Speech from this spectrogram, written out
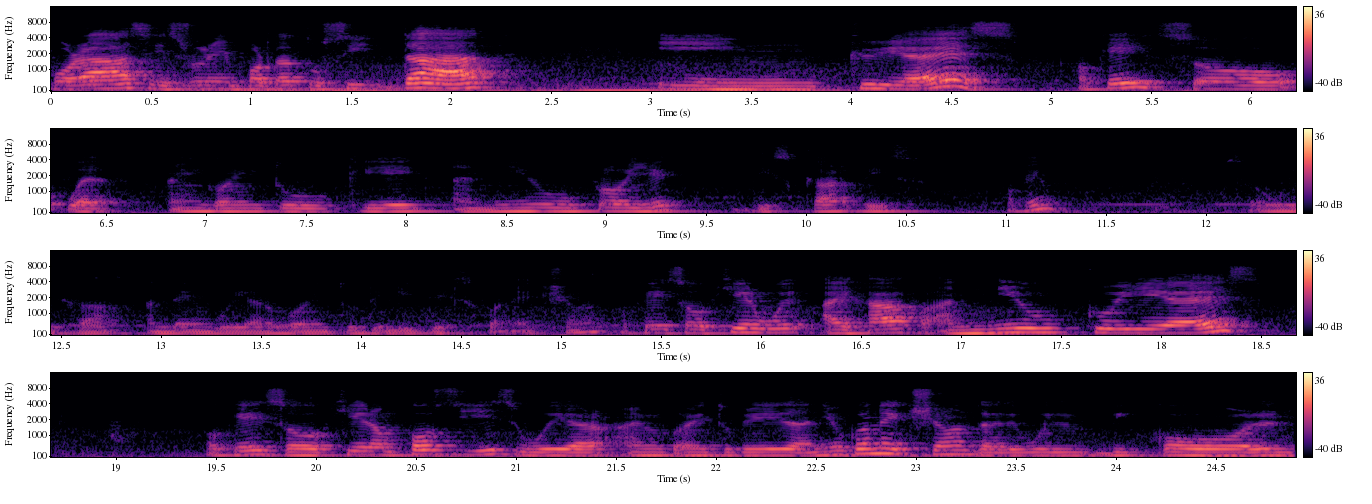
for us it's really important to see that in QGIS okay? So well I'm going to create a new project discard this okay so we have and then we are going to delete this connection. Okay so here we I have a new QGIS okay so here on PostGIS we are I'm going to create a new connection that will be called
